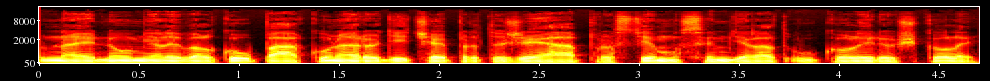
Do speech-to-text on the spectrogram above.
najednou měli velkou páku na rodiče, protože já prostě musím dělat úkoly do školy.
